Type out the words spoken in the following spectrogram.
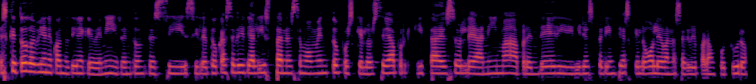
es que todo viene cuando tiene que venir. Entonces, si, si le toca ser idealista en ese momento, pues que lo sea, porque quizá eso le anima a aprender y vivir experiencias que luego le van a servir para un futuro.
